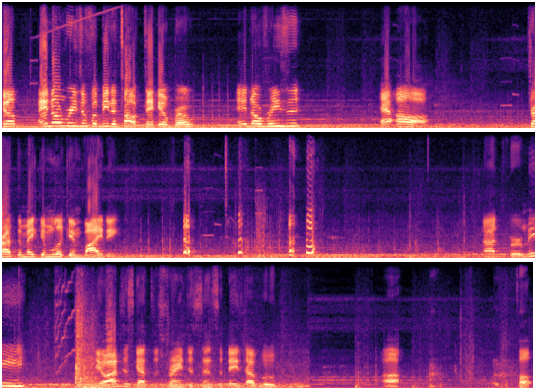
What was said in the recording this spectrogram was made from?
Yep. Ain't no reason for me to talk to him, bro. Ain't no reason at all. Tried to make him look inviting. Not for me. Yo, I just got the strangest sense of deja vu. Ah. Fuck.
